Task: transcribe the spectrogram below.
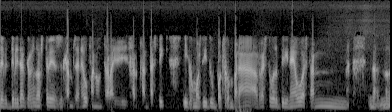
de, de veritat, que els nostres camps de neu fan un treball fan, fantàstic i, com has dit, ho pots comparar, el resto del Pirineu estan, no, no,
